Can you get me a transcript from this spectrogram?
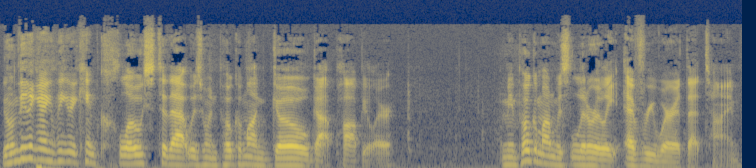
the only thing I can think that came close to that was when Pokemon Go got popular. I mean, Pokemon was literally everywhere at that time.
